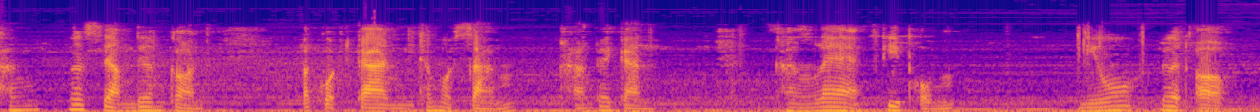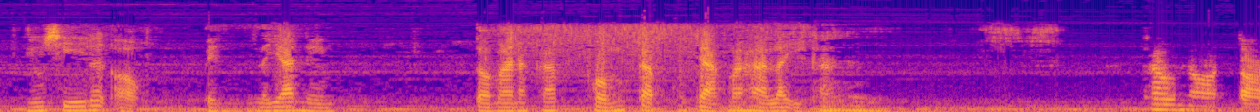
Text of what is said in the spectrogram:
ครั้งเมื่อสามเดือนก่อน ปรากฏการมีทั้งหมดสามครั้งด้วยกัน ครั้งแรกที่ผม นิ้วเลือดออก นิ้วชี้เลือดออก เป็นระยะหนึ่ง ต่อมานะครับ ผมกลับจากมหาลัยอีกครั้งหนึ่งเข้านอนต่อ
